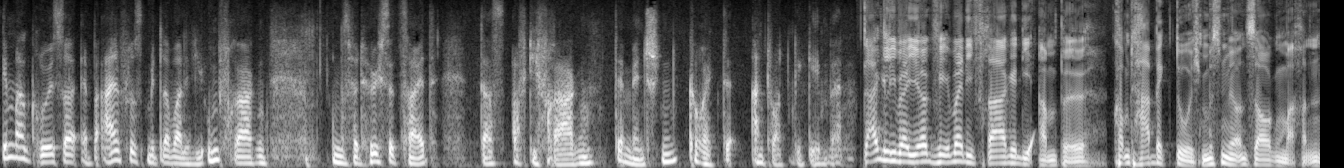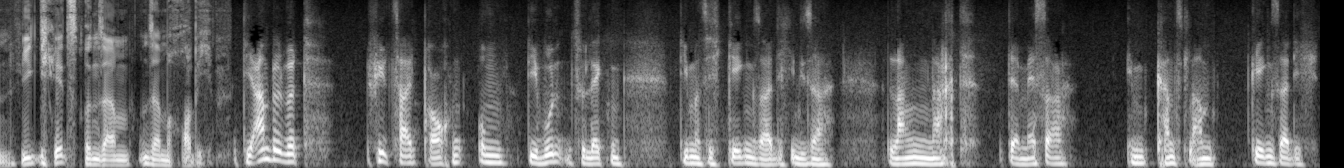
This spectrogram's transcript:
immer größer. Er beeinflusst mittlerweile die Umfragen. Und es wird höchste Zeit, dass auf die Fragen der Menschen korrekte Antworten gegeben werden. Danke, lieber Jörg. Wie immer die Frage, die Ampel. Kommt Habeck durch? Müssen wir uns Sorgen machen? Wie geht's unserem, unserem Robby? Die Ampel wird viel Zeit brauchen, um die Wunden zu lecken, die man sich gegenseitig in dieser langen Nacht der Messer im Kanzleramt gegenseitig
